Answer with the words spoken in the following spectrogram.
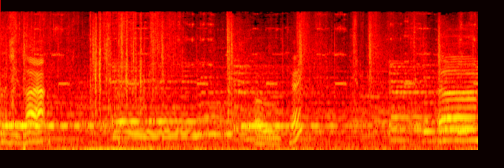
Don't need that. Okay. Um,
